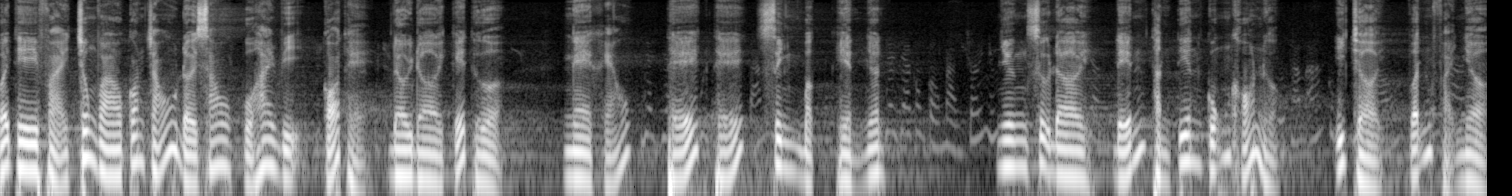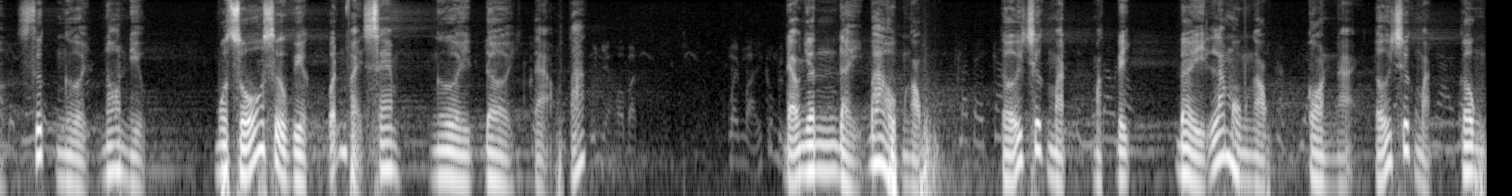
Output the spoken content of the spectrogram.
Vậy thì phải trông vào con cháu đời sau của hai vị có thể đời đời kế thừa, nghe khéo, thế thế sinh bậc hiền nhân. Nhưng sự đời đến thần tiên cũng khó nưởng ý trời vẫn phải nhờ sức người no nịu. Một số sự việc vẫn phải xem người đời tạo tác. Đạo nhân đẩy ba hộp ngọc tới trước mặt mặc định, đẩy năm hộp ngọc còn lại tới trước mặt công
